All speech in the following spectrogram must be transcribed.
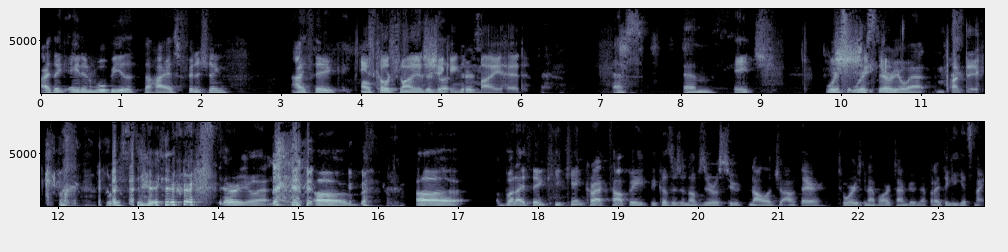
i think aiden will be the, the highest finishing i think East Coast unfortunately bias there's, shaking a, there's my head. s m h where's where's stereo at My dick. where's stereo, where's stereo at um, uh, but I think he can't crack top eight because there's enough zero suit knowledge out there to where he's gonna have a hard time doing that. But I think he gets ninth.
